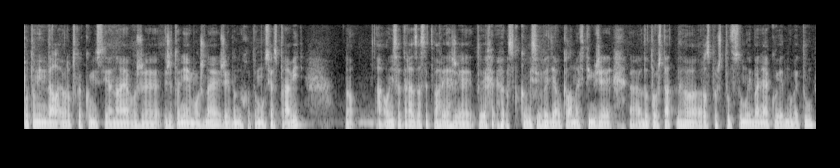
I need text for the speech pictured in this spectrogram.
potom im dala Európska komisia najavo, že, že to nie je možné, že jednoducho to musia spraviť. No a oni sa teraz zase tvária, že tu Európsku komisiu vedia oklamať tým, že e, do toho štátneho rozpočtu vsunú iba nejakú jednu vetu,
